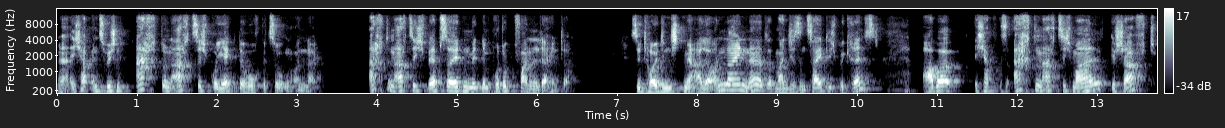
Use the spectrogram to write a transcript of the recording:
Ja, ich habe inzwischen 88 Projekte hochgezogen online. 88 Webseiten mit einem Produktfunnel dahinter. Sind heute nicht mehr alle online, ne? manche sind zeitlich begrenzt, aber ich habe es 88 Mal geschafft,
